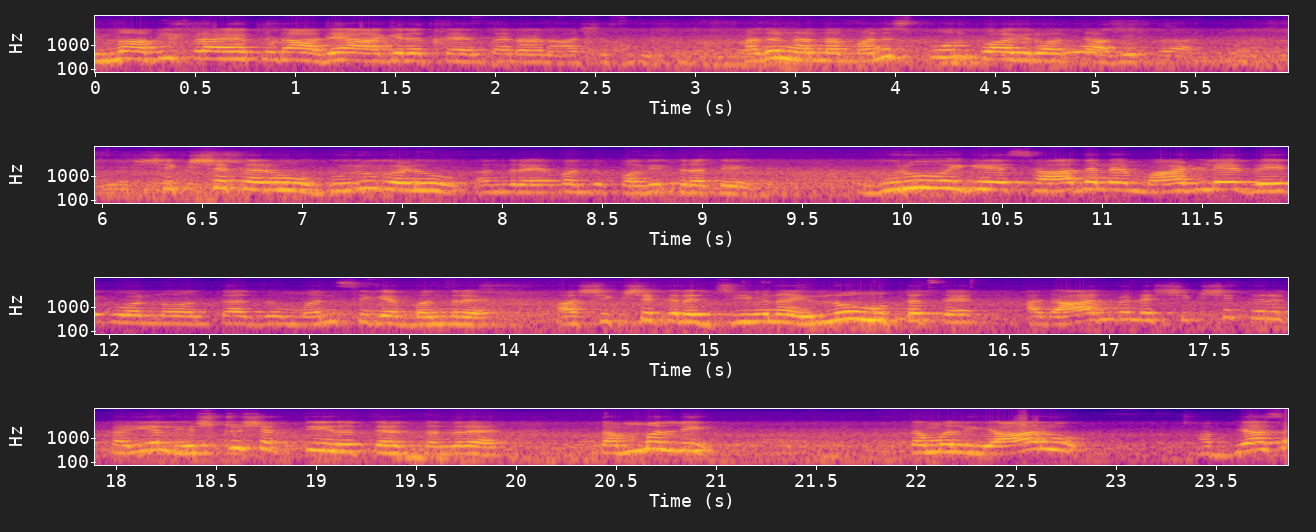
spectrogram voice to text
ನಿಮ್ಮ ಅಭಿಪ್ರಾಯ ಕೂಡ ಅದೇ ಆಗಿರುತ್ತೆ ಅಂತ ನಾನು ಆಶಿಸ್ತೀನಿ. ಅದು ನನ್ನ ಮನಸ್ಪೂರ್ವಕವಾಗಿರುವಂಥ ಅಭಿಪ್ರಾಯ. ಶಿಕ್ಷಕರು, ಗುರುಗಳು ಅಂದರೆ ಒಂದು ಪವಿತ್ರತೆ. ಇದೆ ಗುರುವಿಗೆ ಸಾಧನೆ ಮಾಡಲೇಬೇಕು ಅನ್ನೋವಂಥದ್ದು ಮನಸ್ಸಿಗೆ ಬಂದರೆ ಆ ಶಿಕ್ಷಕರ ಜೀವನ ಎಲ್ಲೋ ಮುಟ್ಟುತ್ತೆ. ಅದಾದಮೇಲೆ ಶಿಕ್ಷಕರ ಕೈಯಲ್ಲಿ ಎಷ್ಟು ಶಕ್ತಿ ಇರುತ್ತೆ ಅಂತಂದರೆ ತಮ್ಮಲ್ಲಿ ತಮ್ಮಲ್ಲಿ ಯಾರು ಅಭ್ಯಾಸ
